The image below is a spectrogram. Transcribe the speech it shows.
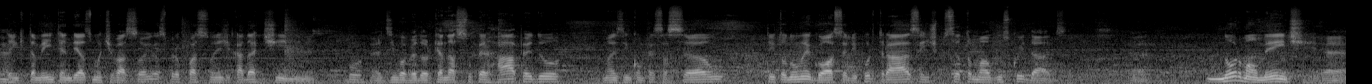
é. tem que também entender as motivações e as preocupações de cada time, né? Boa. É, desenvolvedor que anda super rápido, mas em compensação tem todo um negócio ali por trás, a gente precisa tomar alguns cuidados. É, normalmente, é,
